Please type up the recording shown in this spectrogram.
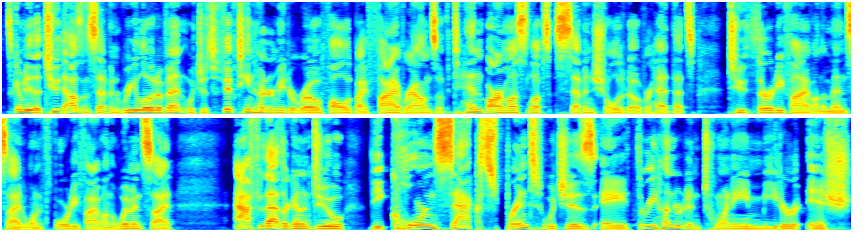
it's going to be the 2007 Reload event, which is 1500 meter row, followed by five rounds of 10 bar muscle ups, seven shoulder to overhead. That's 235 on the men's side, 145 on the women's side. After that, they're going to do the corn sack sprint, which is a 320 meter ish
